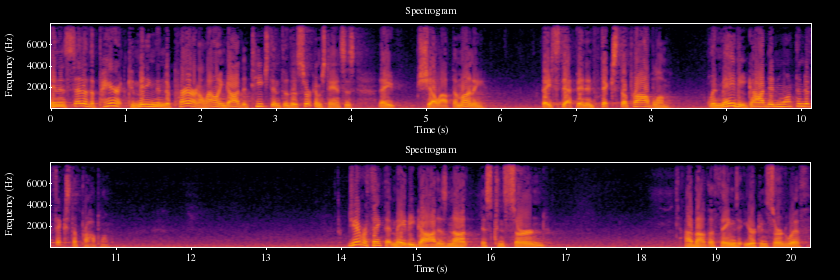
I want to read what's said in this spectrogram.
and instead of the parent committing them to prayer and allowing God to teach them through those circumstances, they shell out the money. They step in and fix the problem when maybe God didn't want them to fix the problem. Do you ever think that maybe God is not as concerned about the things that you're concerned with?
